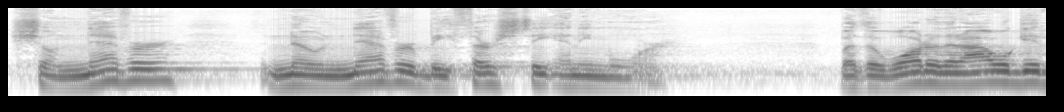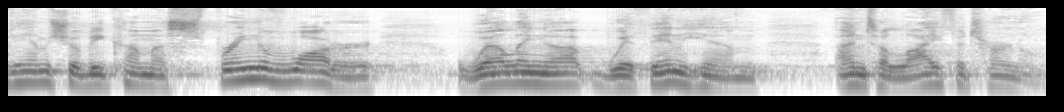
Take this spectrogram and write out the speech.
shall never, no, never be thirsty anymore. But the water that I will give him shall become a spring of water welling up within him unto life eternal.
